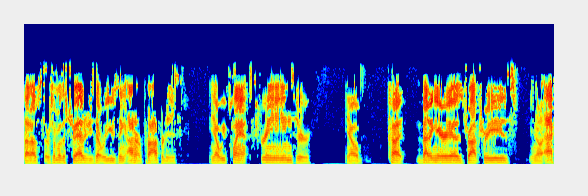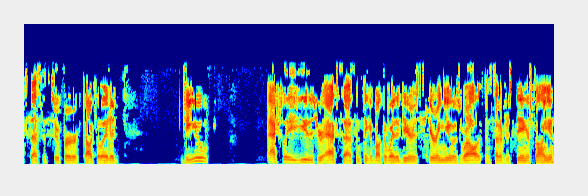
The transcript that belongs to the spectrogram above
setups or some of the strategies that we're using on our properties, you know, we plant screens or, you know, cut bedding areas, drop trees, you know, access is super calculated. Do you actually use your access and think about the way the deer is hearing you as well instead of just seeing or smelling you?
